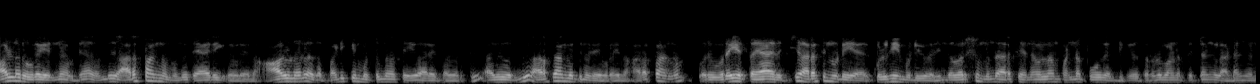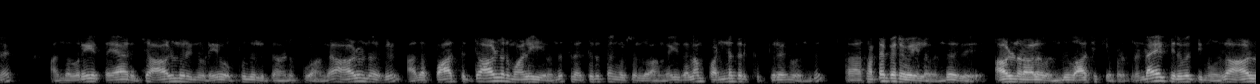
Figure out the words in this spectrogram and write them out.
ஆளுநர் உரை என்ன அப்படின்னா அது வந்து அரசாங்கம் வந்து தயாரிக்கிற உரை தான். ஆளுநர் அதை படிக்க மட்டும்தான் செய்வாரே தவிர்த்து அது வந்து அரசாங்கத்தினுடைய உரை தான். அரசாங்கம் ஒரு உரையை தயாரிச்சு அரசினுடைய கொள்கை முடிவு இந்த வருஷம் வந்து அரசு என்னவெல்லாம் பண்ண போகுது அப்படிங்கிற தொடர்பான திட்டங்கள் அடங்கின அந்த உரையை தயாரிச்சு ஆளுநரினுடைய ஒப்புதலுக்கு அனுப்புவாங்க. ஆளுநர்கள் அதை பார்த்துட்டு ஆளுநர் மாளிகை வந்து சில திருத்தங்கள் சொல்லுவாங்க. இதெல்லாம் பண்ணதற்கு பிறகு வந்து ஆஹ், சட்டப்பேரவையில வந்து அது ஆளுநரால வந்து வாசிக்கப்படும். ரெண்டாயிரத்தி இருபத்தி மூணுல ஆளுநர்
